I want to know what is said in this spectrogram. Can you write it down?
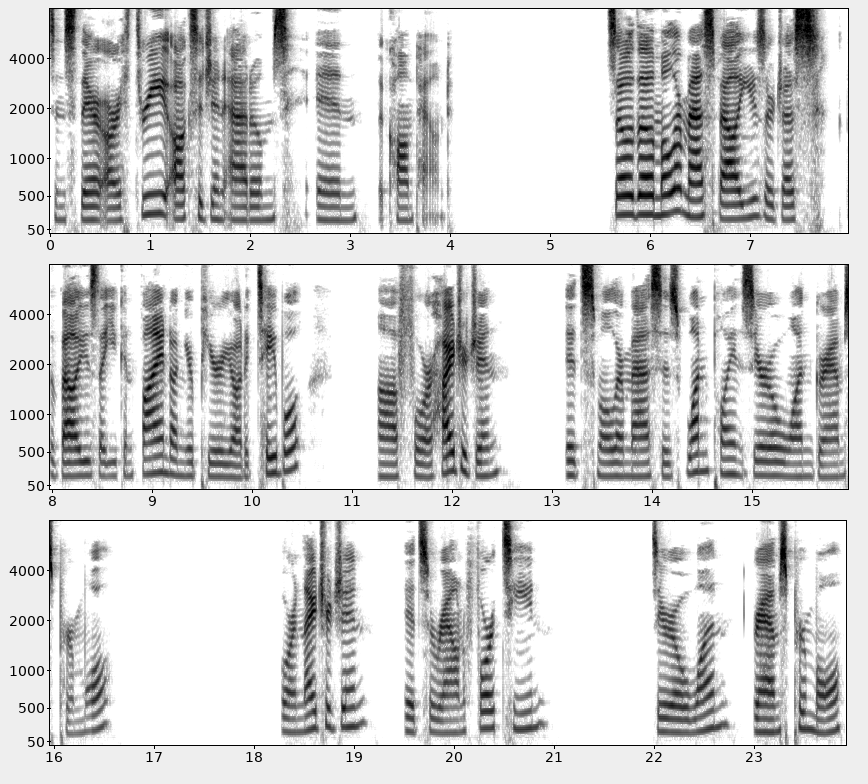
since there are 3 oxygen atoms in the compound. So the molar mass values are just the values that you can find on your periodic table. Uh, for hydrogen, its molar mass is 1.01 grams per mole. For nitrogen, it's around 14.01 grams per mole.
